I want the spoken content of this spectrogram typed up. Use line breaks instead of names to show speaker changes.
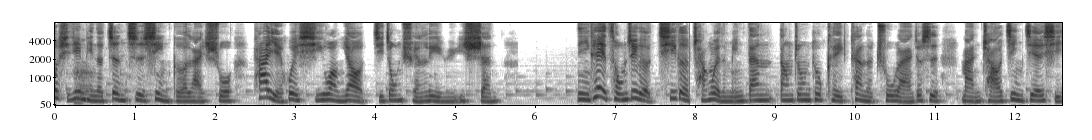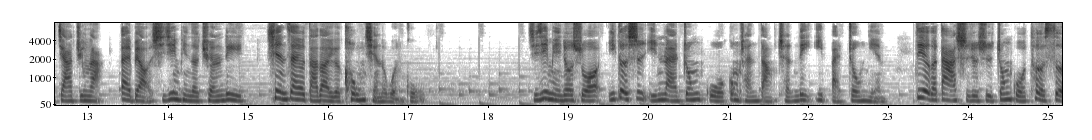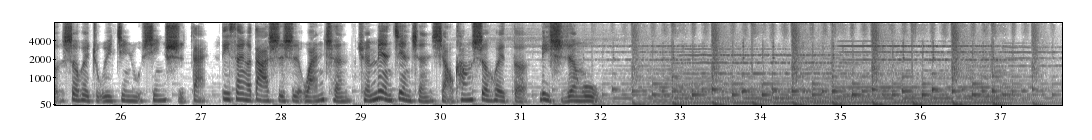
就习近平的政治性格来说，他也会希望要集中权力于一身。你可以从这个七个常委的名单当中都可以看得出来，就是满朝尽皆习家军啦，代表习近平的权力现在又达到一个空前的稳固。习近平就说，一个是迎来中国共产党成立一百周年。第二个大事就是中国特色社会主义进入新时代。第三个大事是完成全面建成小康社会的历史任务。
